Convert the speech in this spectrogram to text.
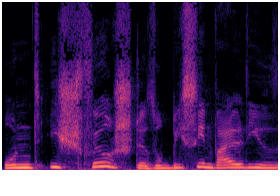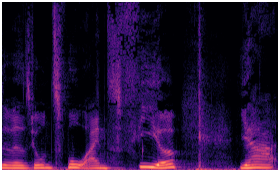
Und ich fürchte so ein bisschen, weil diese Version 2.1.4 ja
